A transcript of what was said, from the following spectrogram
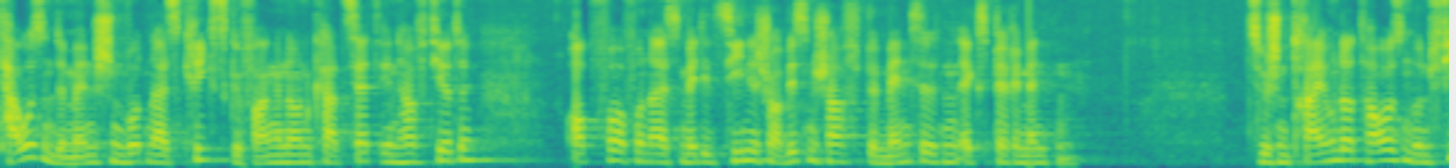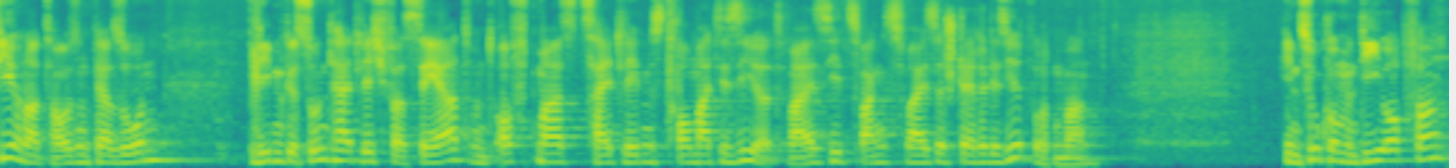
Tausende Menschen wurden als Kriegsgefangene und KZ-Inhaftierte Opfer von als medizinischer Wissenschaft bemäntelten Experimenten. Zwischen 300.000 und 400.000 Personen blieben gesundheitlich versehrt und oftmals zeitlebens traumatisiert, weil sie zwangsweise sterilisiert worden waren. Hinzu kommen die Opfer,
